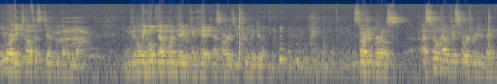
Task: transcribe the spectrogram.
you are the toughest deputy that we know. And we can only hope that one day we can hit as hard as you truly do. Sergeant Burroughs, I still don't have a good story for you today.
